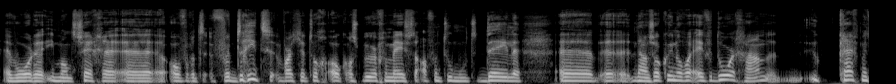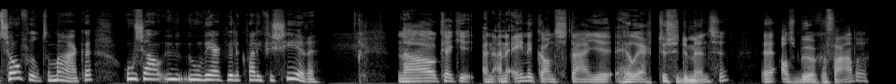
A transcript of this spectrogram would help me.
We hoorden iemand zeggen over het verdriet... wat je toch ook als burgemeester af en toe moet delen. Nou, zo kun je nog wel even doorgaan. U krijgt met zoveel te maken. Hoe zou u uw werk willen kwalificeren? Nou, kijk, je, aan, aan de ene kant sta je heel erg tussen de mensen, eh, als burgervader.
